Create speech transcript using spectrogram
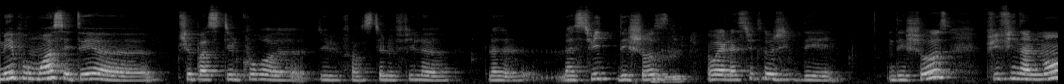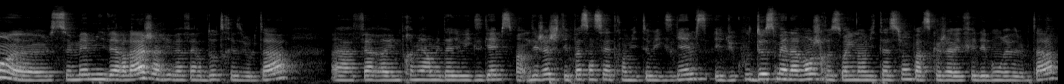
mais pour moi, c'était, euh, je sais pas, c'était le cours, euh, enfin, c'était le fil, euh, la, la, suite des choses. Ouais, la suite logique des, des choses. Puis finalement, ce même hiver-là, j'arrive à faire d'autres résultats, à faire une première médaille aux X Games. Enfin, déjà, j'étais pas censée être invitée aux X Games. Et du coup, deux semaines avant, je reçois une invitation parce que j'avais fait des bons résultats.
